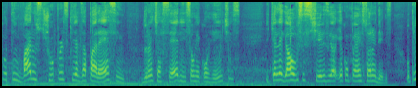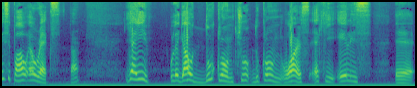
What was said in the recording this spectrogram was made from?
pô, tem vários troopers que eles aparecem durante a série e são recorrentes e que é legal você assistir eles e acompanhar a história deles. O principal é o Rex, tá? E aí, o legal do Clone, do Clone Wars é que eles é,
